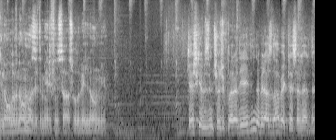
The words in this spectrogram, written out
E ne olur ne olmaz dedim. Herifin sağı solu belli olmuyor. Keşke bizim çocuklara diyeydin de biraz daha bekleselerdi.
